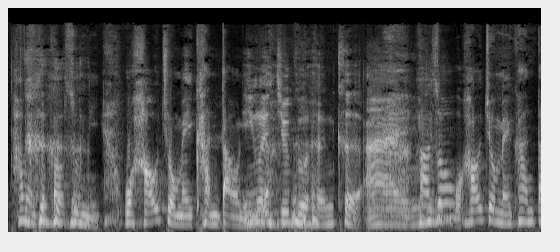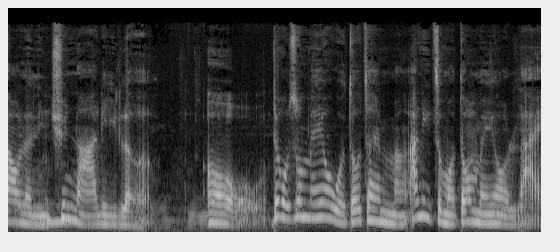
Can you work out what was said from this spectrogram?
他们是告诉你，我好久没看到你了，因为 Jugo 很可爱。他说我好久没看到了，你去哪里了？哦，对，我说没有，我都在忙啊，你怎么都没有来？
